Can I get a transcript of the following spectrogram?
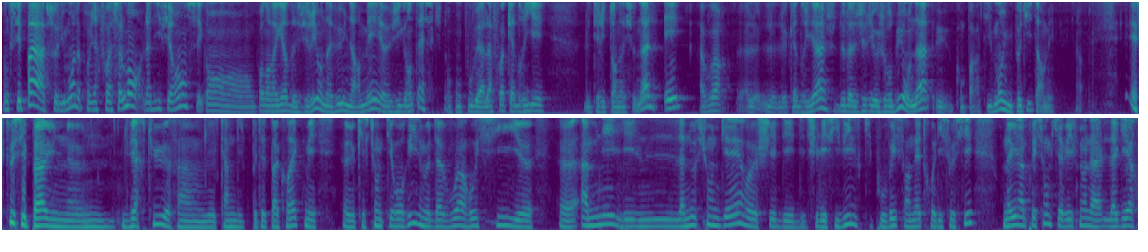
Donc c'est pas absolument la première fois. Seulement, la différence, c'est qu'en pendant la guerre d'Algérie, on avait une armée euh, gigantesque. Donc on pouvait à la fois quadriller le territoire national et avoir le quadrillage de l'Algérie. Aujourd'hui, on a comparativement une petite armée. Est-ce que c'est pas une, vertu, enfin le terme n'est peut-être pas correct, mais euh, question de terrorisme, d'avoir aussi euh, euh, amené la notion de guerre chez, des, chez les civils qui pouvaient s'en être dissociés? On a eu l'impression qu'il y avait finalement la, la, guerre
